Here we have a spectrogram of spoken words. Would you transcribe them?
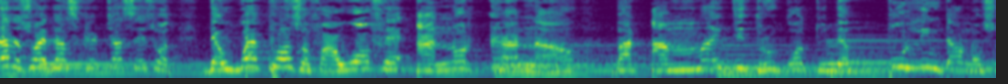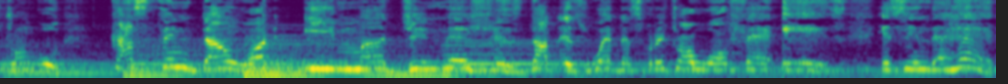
That is why that scripture says what? The weapons of our warfare are not carnal, but are mighty through God to the pulling down of strongholds, casting down what? Imaginations. That is where the spiritual warfare is. It's in the head.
